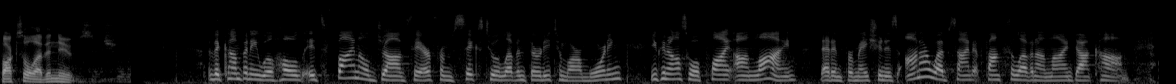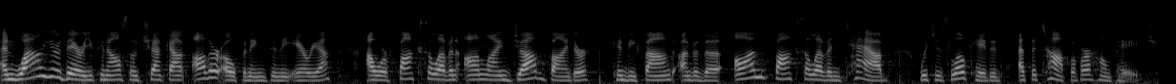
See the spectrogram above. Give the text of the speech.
Fox 11 News. The company will hold its final job fair from 6 to 11:30 tomorrow morning. You can also apply online. That information is on our website at fox11online.com. And while you're there, you can also check out other openings in the area. Our Fox 11 online job finder can be found under the On Fox 11 tab, which is located at the top of our homepage.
